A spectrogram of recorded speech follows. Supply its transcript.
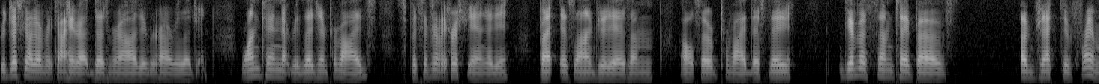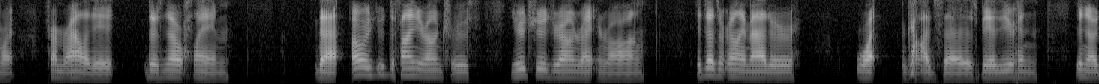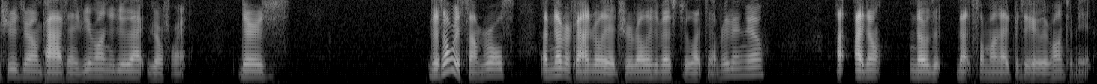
We just got over talking about does morality require religion? One thing that religion provides, specifically Christianity, but Islam, Judaism also provide this, they give us some type of objective framework for morality there's no claim that, oh, you define your own truth, you choose your own right and wrong. It doesn't really matter what God says because you can, you know, choose your own path, and if you want to do that, go for it. There's there's always some rules. I've never found really a true relativist who lets everything go. I, I don't know that that's someone I'd particularly want to meet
